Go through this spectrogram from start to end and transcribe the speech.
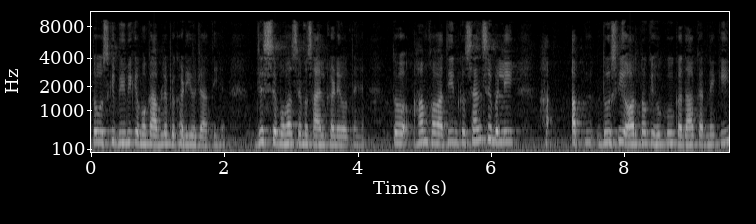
تو اس کی بیوی کے مقابلے پہ کھڑی ہو جاتی ہے، جس سے بہت سے مسائل کھڑے ہوتے ہیں۔ تو ہم خواتین کو سینسیبلی دوسری عورتوں کے حقوق ادا کرنے کی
